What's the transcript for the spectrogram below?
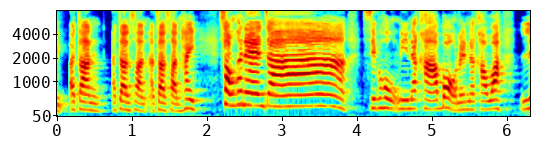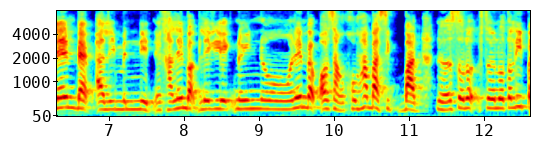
10อาจารย์ อาจารย์สันอาจารย์สันให้2คะแนนจ้า16นี้นะคะ บอกเลยนะคะว่าเล่นแบบอลิมินิตนะคะ เล่นแบบเล็กๆน้อยๆเล่นแบบเอาสังคม5บาท10บาทเหลือซื้อซื้อลอตเตอรี่ไป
